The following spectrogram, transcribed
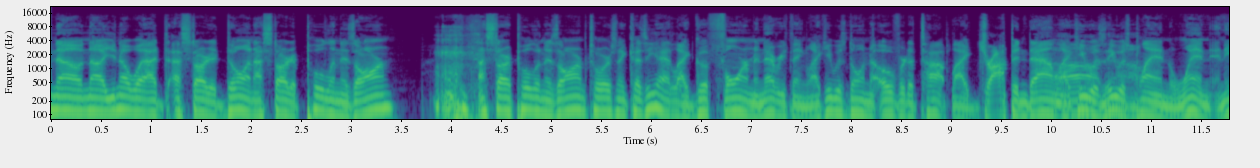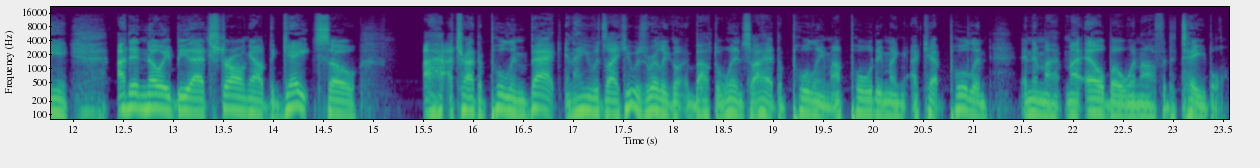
No, no. You know what I, I started doing? I started pulling his arm. I started pulling his arm towards me because he had like good form and everything. Like he was doing the over the top, like dropping down, like he oh, was he was playing to win. And he, I didn't know he'd be that strong out the gate, so I, I tried to pull him back, and he was like he was really going, about to win. So I had to pull him. I pulled him, and I kept pulling, and then my my elbow went off of the table.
